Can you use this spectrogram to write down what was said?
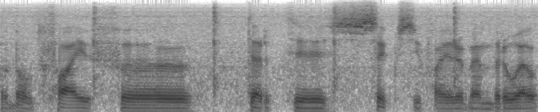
about 536 if I remember well.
